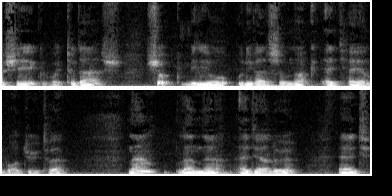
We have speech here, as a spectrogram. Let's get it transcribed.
bőség vagy tudás sok millió univerzumnak egy helyen volt gyűjtve, nem lenne egyenlő egy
